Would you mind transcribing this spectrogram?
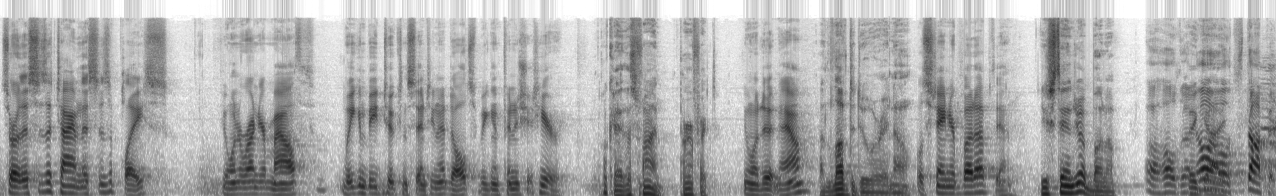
Sir, this is a time, this is a place. If you want to run your mouth, we can be two consenting adults. We can finish it here. Okay, that's fine. Perfect. You want to do it now? I'd love to do it right now. Well, stand your butt up then. You stand your butt up. Oh, hold on. Big Oh, guy. oh, stop it.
